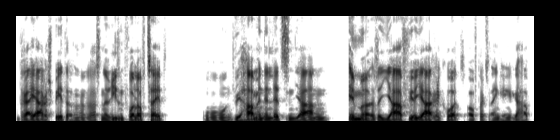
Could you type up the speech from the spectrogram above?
drei Jahre später. Du hast eine riesen Vorlaufzeit Und wir haben in den letzten Jahren immer, also Jahr für Jahr Rekordauftragseingänge gehabt.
